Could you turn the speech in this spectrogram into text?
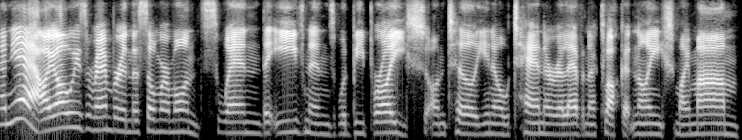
and yeah, I always remember in the summer months when the evenings would be bright until, you know, 10 or 11 o'clock at night, my mom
